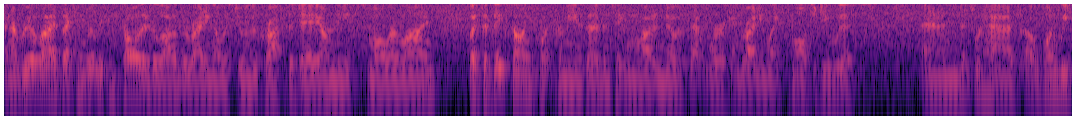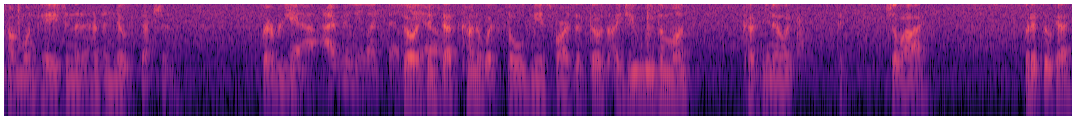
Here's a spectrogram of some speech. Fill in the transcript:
and I realized I can really consolidate a lot of the writing I was doing across the day on these smaller lines. But the big selling point for me is that I've been taking a lot of notes at work and writing like small to-do lists. And this one has a one week on one page, and then it has a note section for every week. Yeah, I really like that. So I think that's kind of what sold me as far as this goes. I do lose a month because you know it, it's July, but it's okay.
